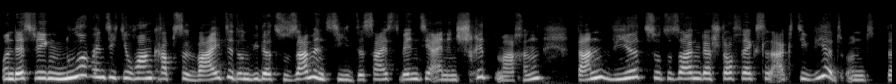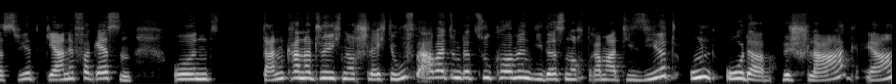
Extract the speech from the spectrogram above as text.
Und deswegen nur, wenn sich die Hornkapsel weitet und wieder zusammenzieht, das heißt, wenn sie einen Schritt machen, dann wird sozusagen der Stoffwechsel aktiviert und das wird gerne vergessen. Und dann kann natürlich noch schlechte Hufbearbeitung dazukommen, die das noch dramatisiert und oder Beschlag, ja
